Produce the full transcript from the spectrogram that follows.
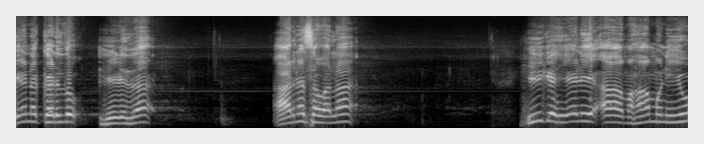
ಏನು ಕರೆದು ಹೇಳಿದ? ಆರನೇ ಸವಾಲ ಹೀಗೆ ಹೇಳಿ ಆ ಮಹಾಮುನಿಯು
